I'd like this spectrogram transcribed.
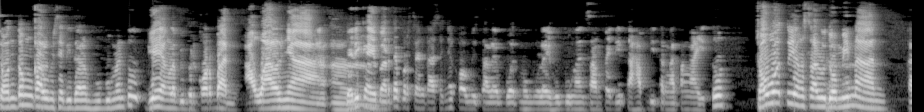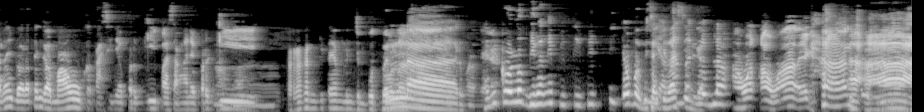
condong kalau misalnya di dalam hubungan tuh dia yang lebih berkorban awalnya. Heeh. Jadi kayak ibaratnya persentasenya kalau misalnya buat memulai hubungan sampai di tahap di tengah-tengah itu cowok tuh yang selalu dominan karena ibaratnya nggak mau kekasihnya pergi, pasangannya pergi. Heeh. Karena kan kita yang menjemput bola. Benar. Ya. Tapi kalau lo bilangnya 50-50, coba bisa Iya, jelasin kan tadi nggak? gua bilang awal-awal ya kan. Ah, ah.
